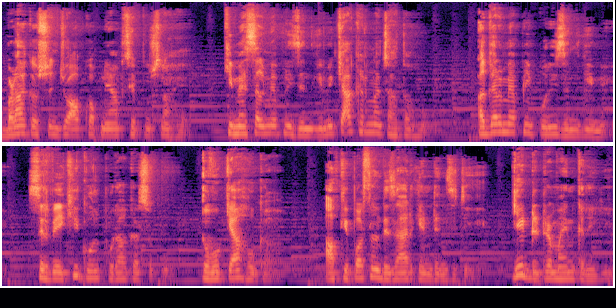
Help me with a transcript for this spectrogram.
बड़ा क्वेश्चन जो आपको अपने आप से पूछना है कि मैं असल में अपनी ज़िंदगी में क्या करना चाहता हूँ? अगर मैं अपनी पूरी ज़िंदगी में सिर्फ़ एक ही गोल पूरा कर सकूँ तो वो क्या होगा? आपकी पर्सनल डिज़ायर की इंटेंसिटी ये डिटरमाइन करेगी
